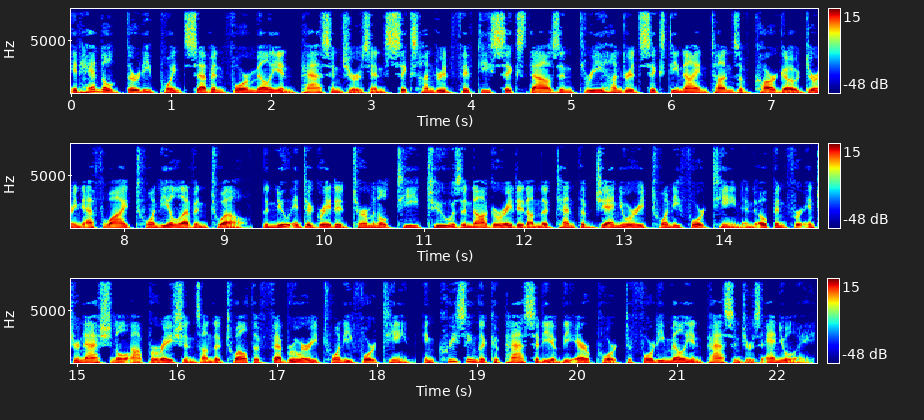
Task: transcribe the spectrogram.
It handled 30.74 million passengers and 656,369 tons of cargo during FY 2011-12. The new integrated terminal T2 was inaugurated on the 10th of January 2014 and opened for international operations on the 12th of February 2014, increasing the capacity of the airport to 40 million passengers annually.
